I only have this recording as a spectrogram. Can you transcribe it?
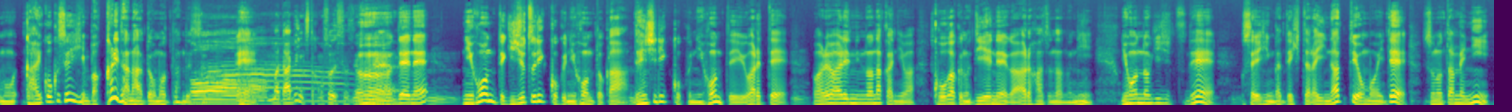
もう外国製品ばっかりだなと思ったんです。あーええまあ、ダヴィンチとかもそうですよね。うん。でね、うん日本って技術立国日本とか、うん電子立国日本って言われて、うん我々の中には工学の DNA があるはずなのに、日本の技術で製品ができたらいいなっていう思いで、そのために、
